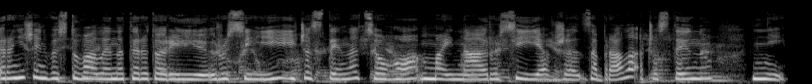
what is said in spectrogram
раніше інвестували на території Росії, і частина цього майна Росія вже забрала, а частину ні.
